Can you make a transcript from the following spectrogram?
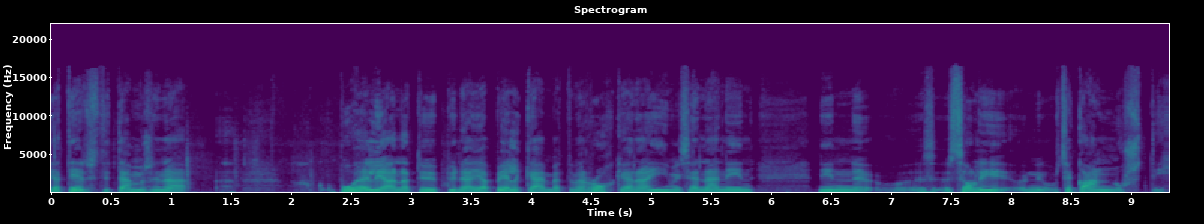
Ja tietysti tämmöisenä puheliaana tyyppinä ja pelkäämättömän rohkeana ihmisenä, niin, niin se, oli, se kannusti.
